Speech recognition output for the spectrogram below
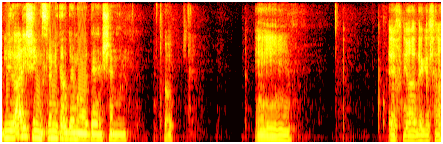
נראה לי שהיא מוסלמית הרבה מאוד אה, שנים. טוב. איך נראה הדגל שלה?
